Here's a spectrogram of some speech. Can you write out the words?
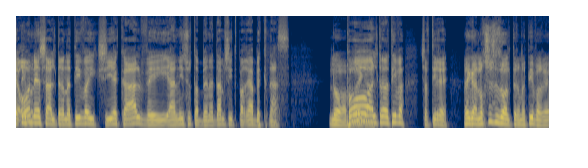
אלטרנטיבה. עונש, האלטרנטיבה היא כשיהיה קהל ויענישו את הבן אדם שהתפרע בקנס. לא, אבל פה רגע, האלטרנטיבה, עכשיו תראה, רגע, אני לא חושב שזו אלטרנטיבה, הרי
